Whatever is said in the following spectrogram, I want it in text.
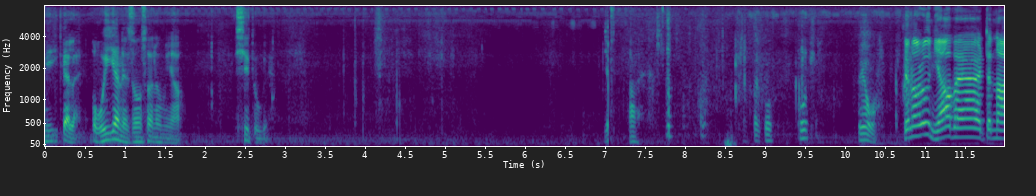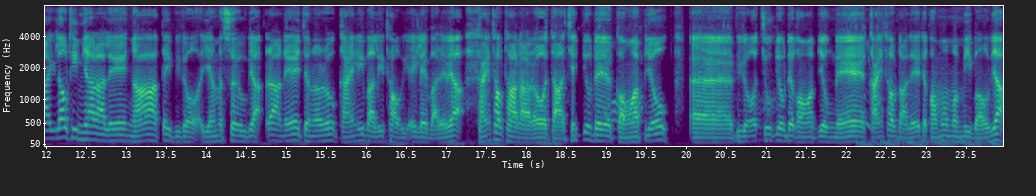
နီးကက်လိုက်အဝေးရနေစုံဆွဲလို့မရအောင်ရှစ်တူပဲ တ်ကိုကိုပြောပါကျွန်တော်တို့ညဘက်တနာရီလောက်ထိများတာလဲငါတိတ်ပြီးတော့အရင်မဆွဲဘူးဗျအဲ့ဒါနဲ့ကျွန်တော်တို့ဂိုင်းလေးပါလေးထောက်ပြီးအိတ်လိုက်ပါတယ်ဗျဂိုင်းထောက်ထားတာတော့ဒါချိတ်ပြုတ်တဲ့ကောင်ကပြုတ်အဲပြီးတော့ကျိုးပြုတ်တဲ့ကောင်ကပြုတ်နေဂိုင်းထောက်တာလဲတကောင်မှမမိပါဘူးဗျအဲ့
